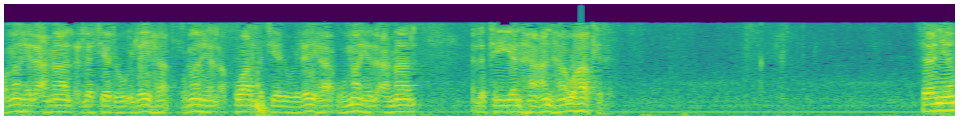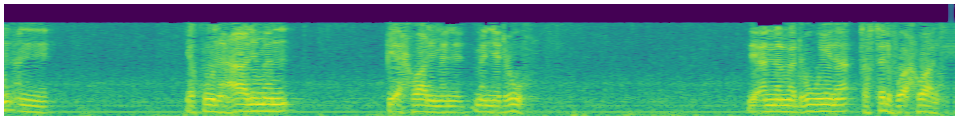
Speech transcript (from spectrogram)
وما هي الأعمال التي يدعو إليها؟ وما هي الأقوال التي يدعو إليها؟ وما هي الأعمال التي ينهى عنها؟ وهكذا. ثانيا أن يكون عالما بأحوال من, من يدعوه. لأن المدعوين تختلف أحوالهم.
